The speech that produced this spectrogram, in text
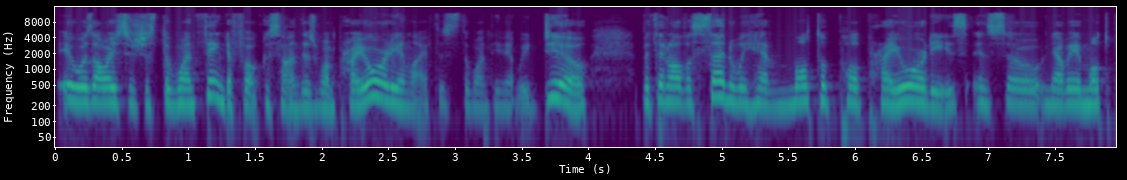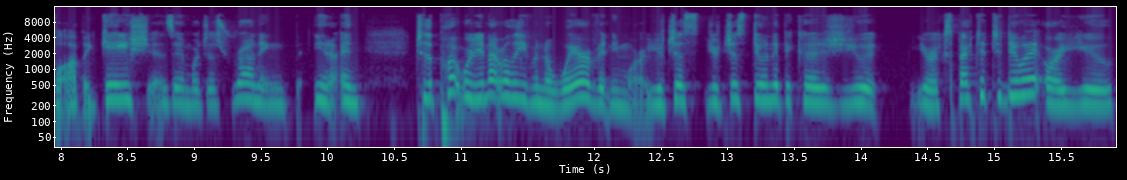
it was always just the one thing to focus on. There's one priority in life. This is the one thing that we do. But then all of a sudden we have multiple priorities. And so now we have multiple obligations and we're just running, you know, and to the point where you're not really even aware of it anymore. You're just, you're just doing it because you, you're expected to do it or you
